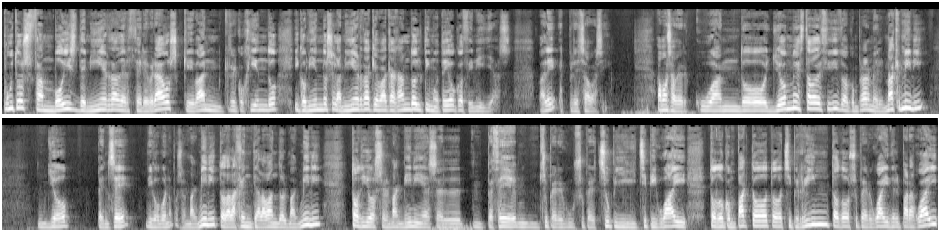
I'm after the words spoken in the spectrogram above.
putos fanboys de mierda del cerebraos que van recogiendo y comiéndose la mierda que va cagando el Timoteo Cocinillas, ¿vale? Expresado así. Vamos a ver, cuando yo me estaba decidido a comprarme el Mac Mini, yo pensé Digo, bueno, pues el Mac Mini, toda la gente alabando el Mac Mini, todo Dios, el Mac Mini es el PC super, super chupi, chipi guay, todo compacto, todo chipirrín, todo super guay del Paraguay,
